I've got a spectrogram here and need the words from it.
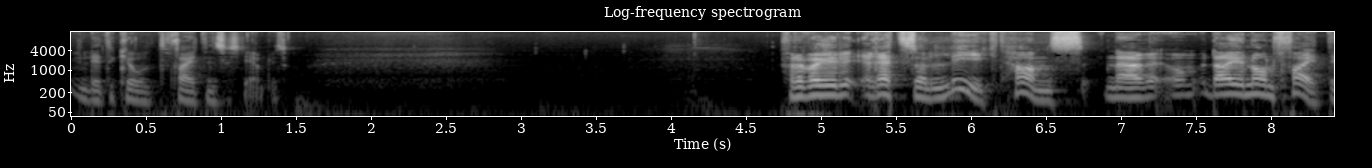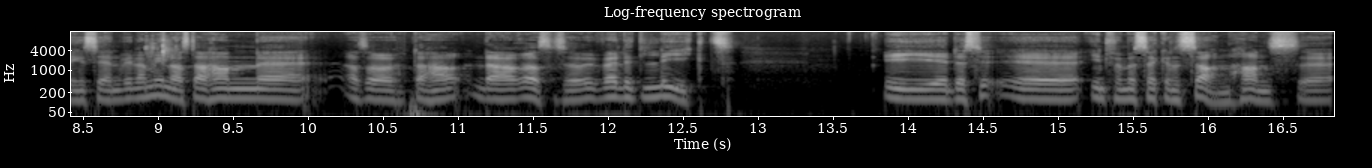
lite coolt fighting-system liksom. För det var ju rätt så likt hans när... Om, där är ju någon fighting-scen vill jag minnas där han... Eh, alltså där han, där han rör sig så. Väldigt likt i The, eh, Infamous Second Son. Hans, eh,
